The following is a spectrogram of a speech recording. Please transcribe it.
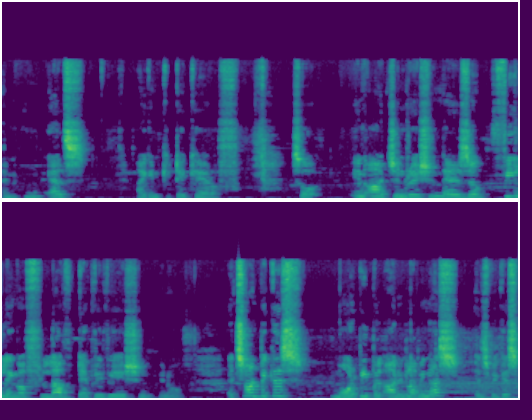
And whom else I can take care of. So, in our generation, there is a feeling of love deprivation, you know. It's not because more people aren't loving us, it's because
